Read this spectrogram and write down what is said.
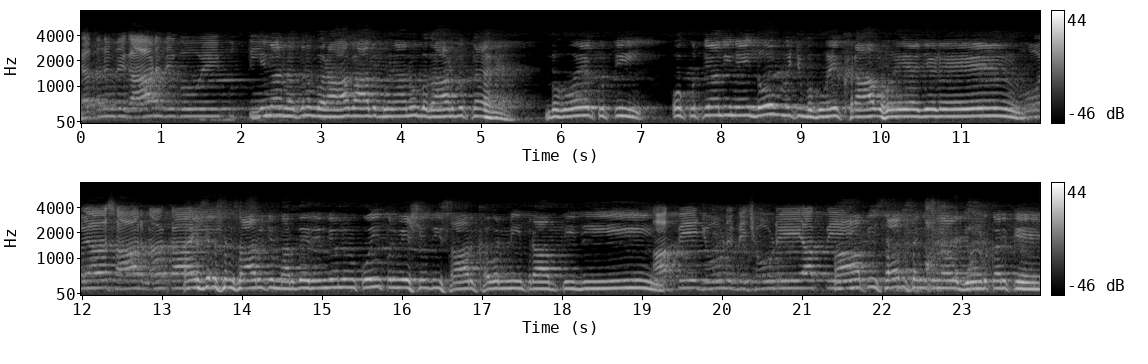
ਰਤਨ ਵਿਗਾੜ ਵਿਗੋਏ ਕੁੱਤੀ ਜਿਨ੍ਹਾਂ ਰਤਨ ਵਿਰਾਗ ਆਦ ਗੁਣਾਂ ਨੂੰ ਵਿਗਾੜ ਦਿੱਤਾ ਹੈ ਬਗੋਏ ਕੁੱਤੀ ਉਹ ਕੁੱਤਿਆਂ ਦੀ ਨਹੀਂ ਲੋਭ ਵਿੱਚ ਬਗੋਏ ਖਰਾਬ ਹੋਏ ਆ ਜਿਹੜੇ। ਹੋਇਆ ਸਾਰ ਨਾ ਕਾਈ ਐਸੇ ਸੰਸਾਰ ਵਿੱਚ ਮਰਦੇ ਰਹਿੰਦੇ ਉਹਨਾਂ ਨੂੰ ਕੋਈ ਪਰਮੇਸ਼ਰ ਦੀ ਸਾਰ ਖਬਰ ਨਹੀਂ ਪ੍ਰਾਪਤੀ ਦੀ। ਆਪੇ ਜੋੜ ਵਿਛੋੜੇ ਆਪੇ ਆਪ ਹੀ ਸਾਧ ਸੰਗਤ ਨਾਲ ਜੋੜ ਕਰਕੇ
